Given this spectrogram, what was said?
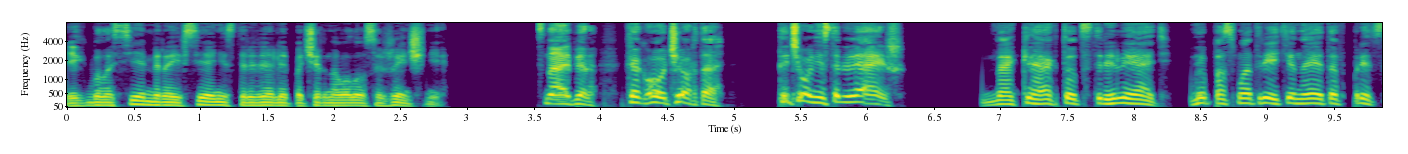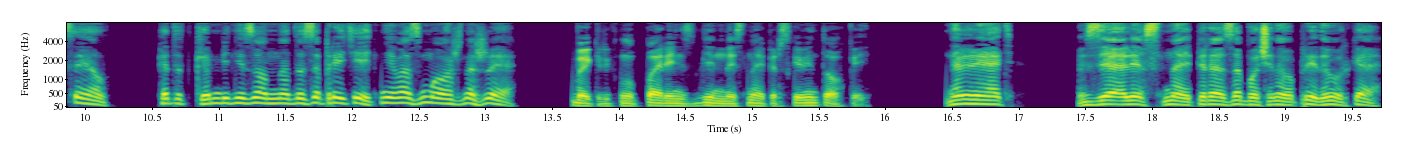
Их было семеро, и все они стреляли по черноволосой женщине. «Снайпер! Какого черта? Ты чего не стреляешь?» «Да как тут стрелять? Вы посмотрите на это в прицел! Этот комбинезон надо запретить, невозможно же!» — выкрикнул парень с длинной снайперской винтовкой. «Блядь! Взяли снайпера озабоченного придурка!»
